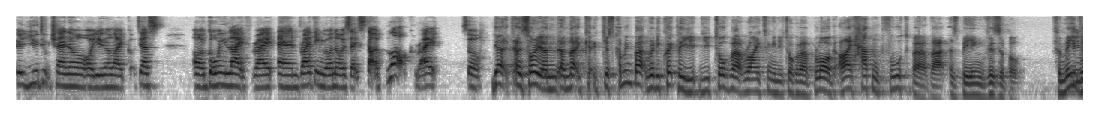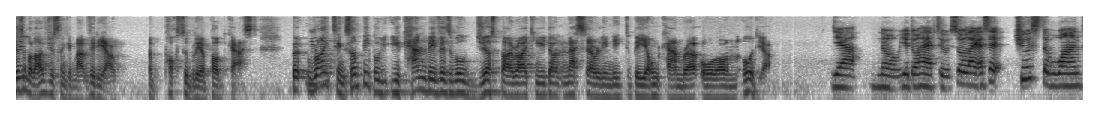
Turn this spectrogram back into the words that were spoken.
a YouTube channel or you know, like just uh, going live, right? And writing we all know is like start a blog, right? So yeah, uh, sorry, and, and that, just coming back really quickly, you, you, talk about writing and you talk about blog. I hadn't thought about that as being visible. For me, mm-hmm. visible, I was just thinking about video and possibly a podcast. But mm-hmm. writing, some people you can be visible just by writing. You don't necessarily need to be on camera or on audio. Yeah, no, you don't have to. So, like I said, choose the one.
